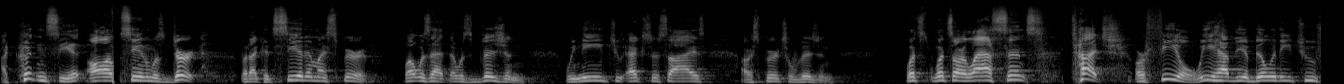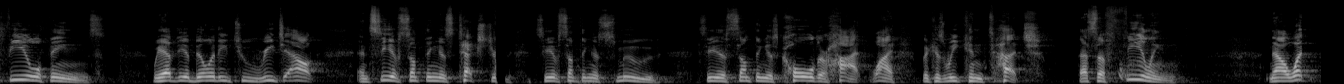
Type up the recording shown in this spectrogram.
I couldn't see it. All I was seeing was dirt, but I could see it in my spirit. What was that? That was vision. We need to exercise our spiritual vision. What's, what's our last sense? Touch or feel. We have the ability to feel things. We have the ability to reach out and see if something is textured, see if something is smooth, see if something is cold or hot. Why? Because we can touch. That's a feeling. Now, what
